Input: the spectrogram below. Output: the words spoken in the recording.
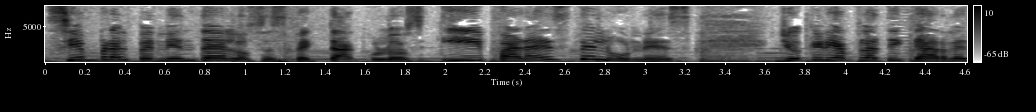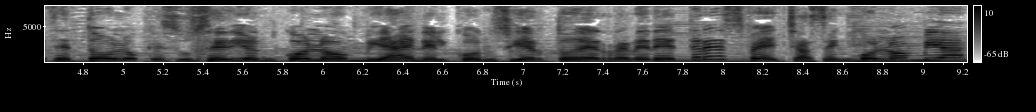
siempre al pendiente de los espectáculos. Y para este lunes, yo quería platicarles de todo lo que sucedió en Colombia en el concierto de RBD. Tres fechas en Colombia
